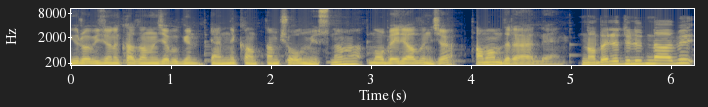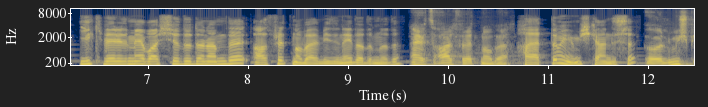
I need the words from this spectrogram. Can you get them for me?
Eurovision'u kazanınca bugün kendini kanıtlamış olmuyorsun ama Nobel'i alınca tamamdır herhalde yani. Nobel ödülünde abi ilk verilmeye başladığı dönemde Alfred Nobel miydi? Neydi adamın adı? Evet Alfred Nobel Hayatta mıymış kendisi? ölmüş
